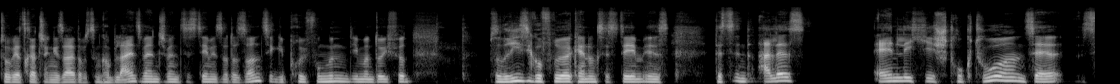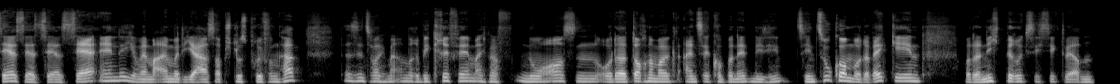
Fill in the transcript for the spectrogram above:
Tobi hat es gerade schon gesagt, ob es ein Compliance-Management-System ist oder sonstige Prüfungen, die man durchführt, ob es ein Risikofrüherkennungssystem ist, das sind alles ähnliche Strukturen, sehr sehr, sehr, sehr, sehr ähnlich. Und wenn man einmal die Jahresabschlussprüfung hat, dann sind es manchmal andere Begriffe, manchmal Nuancen oder doch nochmal einzelne Komponenten, die hinzukommen oder weggehen oder nicht berücksichtigt werden.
